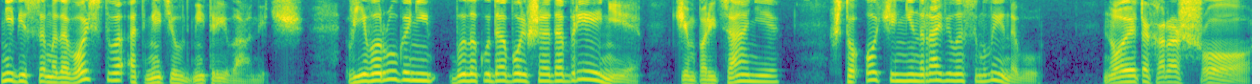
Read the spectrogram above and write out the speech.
Не без самодовольства отметил Дмитрий Иванович. В его ругани было куда больше одобрения, чем порицания, что очень не нравилось Млынову. «Но это хорошо,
